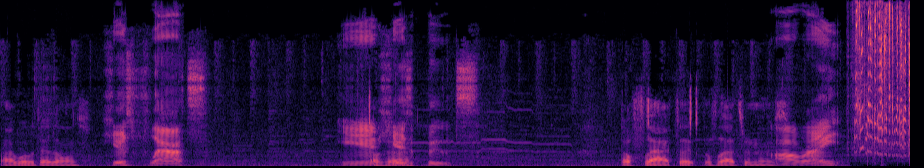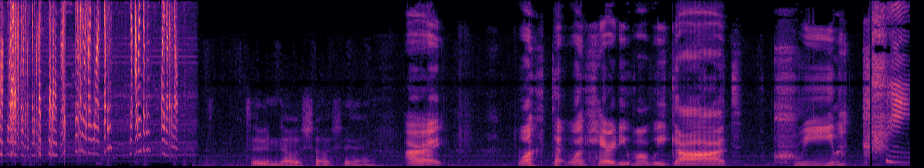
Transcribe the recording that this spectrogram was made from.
Uh, what were the other ones? Here's flats. And Okay. here's boots. The flats. uh, The flats are nice. Alright. Dude, no so shit. All right. What what hair do you want? We got cream. cream.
